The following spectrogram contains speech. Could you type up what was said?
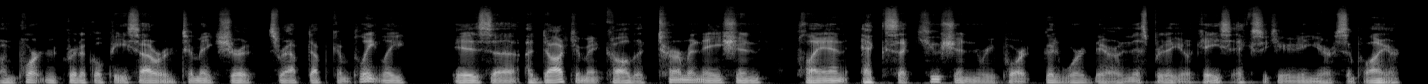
important critical piece, Howard, to make sure it's wrapped up completely is uh, a document called a termination plan execution report. Good word there in this particular case, executing your supplier.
